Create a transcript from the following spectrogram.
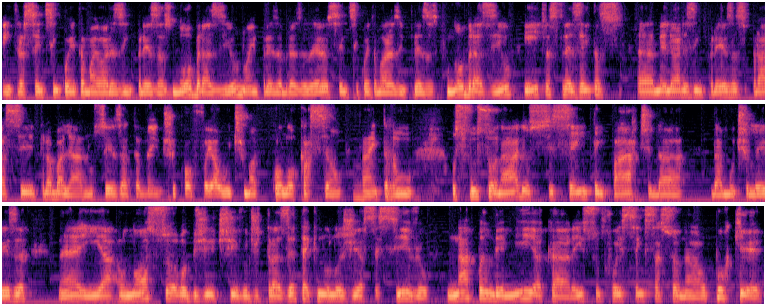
entre as 150 maiores empresas no Brasil, não é empresa brasileira, 150 maiores empresas no Brasil e entre as 300 uh, eh, melhores empresas para se trabalhar. Não sei exatamente qual foi a última colocação, tá? Então, os funcionários se sentem parte da da Multilaser né? E a, o nosso objetivo de trazer tecnologia acessível na pandemia, cara, isso foi sensacional. Por quê?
